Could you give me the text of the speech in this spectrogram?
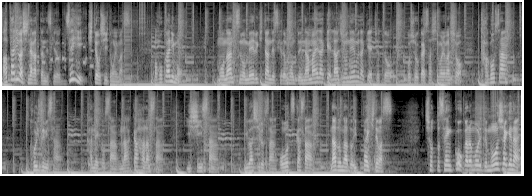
当たりはしなかったんですけどぜひ来てほしいと思います、まあ、他にももう何通もメール来たんですけども本当に名前だけラジオネームだけちょっとご紹介させてもらいましょう。加護さん小泉さん金子さん中原さん石井さん岩城さん大塚さんなどなどいっぱい来てます。ちょっと先行から漏れて申し訳ない。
